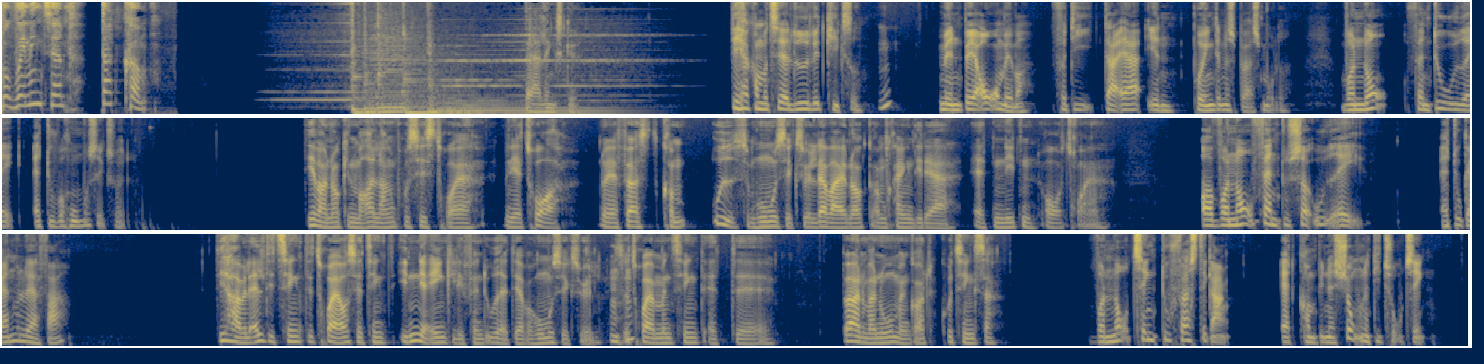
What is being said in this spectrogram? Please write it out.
på winningtemp.com. Berlingske. Det her kommer til at lyde lidt kikset, mm. men bær over med mig, fordi der er en pointe med spørgsmålet. Hvornår fandt du ud af, at du var homoseksuel? Det var nok en meget lang proces, tror jeg. Men jeg tror, når jeg først kom ud som homoseksuel, der var jeg nok omkring de der 18-19 år, tror jeg. Og hvornår fandt du så ud af, at du gerne ville være far? Det har jeg vel altid tænkt, det tror jeg også, jeg tænkte, inden jeg egentlig fandt ud af, at jeg var homoseksuel. Mm-hmm. Så tror jeg, man tænkte, at øh, børn var noget, man godt kunne tænke sig. Hvornår tænkte du første gang, at kombinationen af de to ting,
